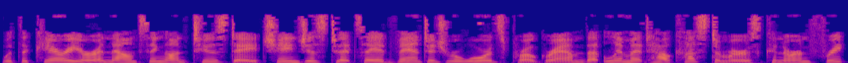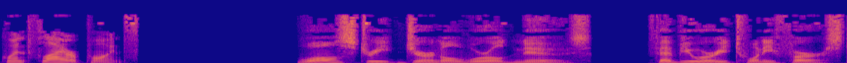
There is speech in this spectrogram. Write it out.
with the carrier announcing on Tuesday changes to its AAdvantage rewards program that limit how customers can earn frequent flyer points. Wall Street Journal World News. February 21st,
